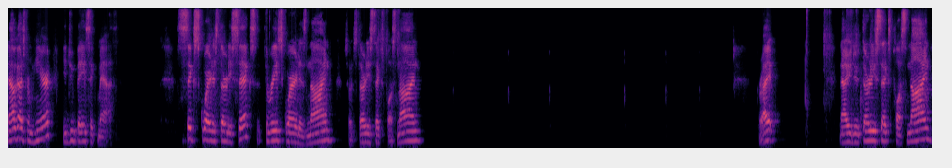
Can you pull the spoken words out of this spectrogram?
Now, guys, from here, you do basic math. 6 squared is 36. 3 squared is 9. So it's 36 plus 9. Right? Now you do 36 plus 9.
